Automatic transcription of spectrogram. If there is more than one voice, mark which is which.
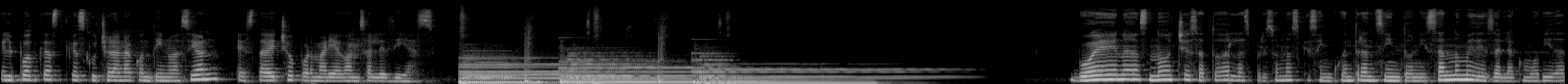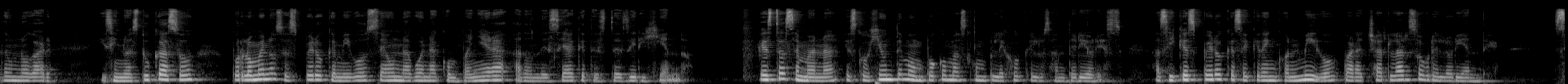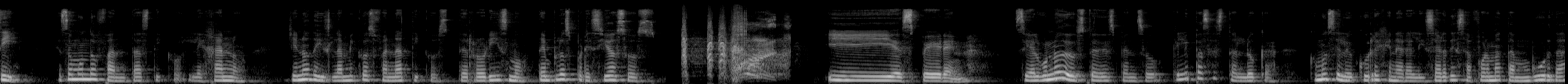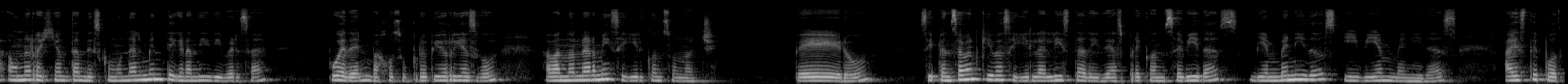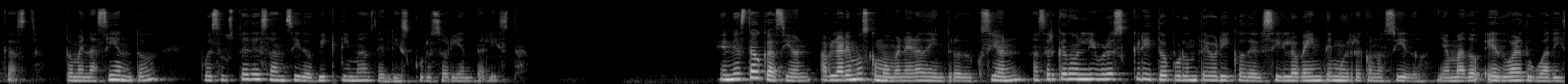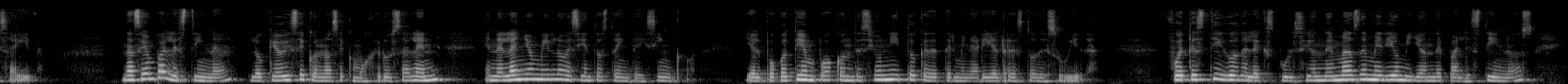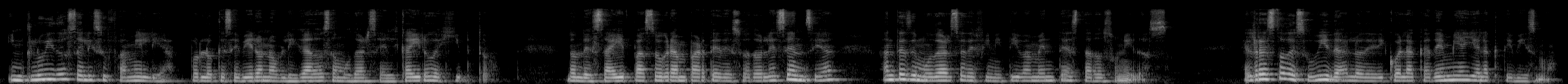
Speaker 1: El podcast que escucharán a continuación está hecho por María González Díaz. Buenas noches a todas las personas que se encuentran sintonizándome desde la comodidad de un hogar y si no es tu caso, por lo menos espero que mi voz sea una buena compañera a donde sea que te estés dirigiendo. Esta semana escogí un tema un poco más complejo que los anteriores, así que espero que se queden conmigo para charlar sobre el Oriente. Sí, es un mundo fantástico, lejano, lleno de islámicos fanáticos, terrorismo, templos preciosos. Y esperen, si alguno de ustedes pensó, ¿qué le pasa a esta loca? ¿Cómo se le ocurre generalizar de esa forma tan burda a una región tan descomunalmente grande y diversa? Pueden, bajo su propio riesgo, abandonarme y seguir con su noche. Pero si pensaban que iba a seguir la lista de ideas preconcebidas, bienvenidos y bienvenidas a este podcast. Tomen asiento, pues ustedes han sido víctimas del discurso orientalista. En esta ocasión hablaremos como manera de introducción acerca de un libro escrito por un teórico del siglo XX muy reconocido, llamado Edward Wadi Said. Nació en Palestina, lo que hoy se conoce como Jerusalén, en el año 1935 y al poco tiempo aconteció un hito que determinaría el resto de su vida. Fue testigo de la expulsión de más de medio millón de palestinos, incluidos él y su familia, por lo que se vieron obligados a mudarse al Cairo, Egipto, donde Said pasó gran parte de su adolescencia antes de mudarse definitivamente a Estados Unidos. El resto de su vida lo dedicó a la academia y al activismo.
